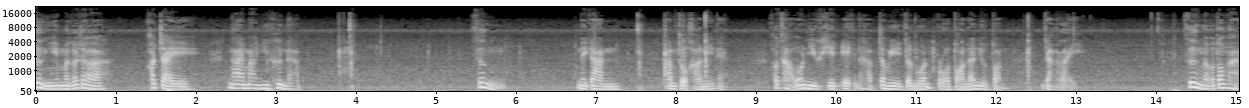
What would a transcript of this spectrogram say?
ซึ่งอย่างนี้มันก็จะเข้าใจง่ายมากยิ่งขึ้นนะครับ ซึ่งในการทำโจทย์ครั้งนี้เนี่ยเขาถามว่านิวเคลียส X นะครับ จะมีจำนวนโปรตอนและนิวตรอนอย่างไร ซึ่งเราก็ต้องหา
